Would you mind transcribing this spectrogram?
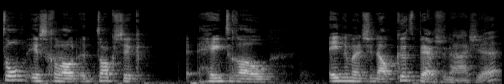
Tom is gewoon een toxic, hetero, eendimensionaal kutpersonage.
